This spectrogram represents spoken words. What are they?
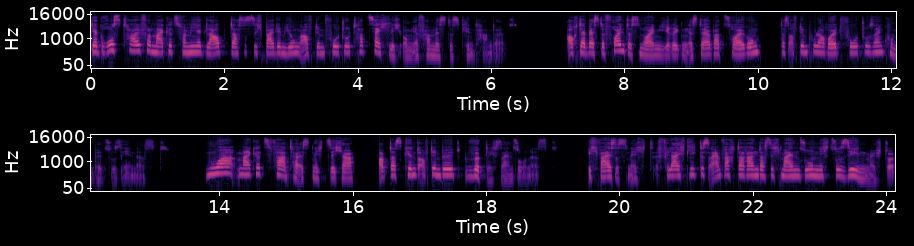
Der Großteil von Michaels Familie glaubt, dass es sich bei dem Jungen auf dem Foto tatsächlich um ihr vermisstes Kind handelt. Auch der beste Freund des Neunjährigen ist der Überzeugung, dass auf dem Polaroid-Foto sein Kumpel zu sehen ist. Nur Michaels Vater ist nicht sicher, ob das Kind auf dem Bild wirklich sein Sohn ist. Ich weiß es nicht. Vielleicht liegt es einfach daran, dass ich meinen Sohn nicht so sehen möchte,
